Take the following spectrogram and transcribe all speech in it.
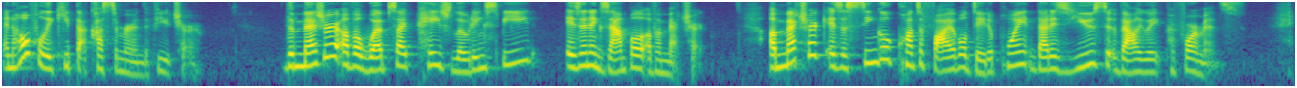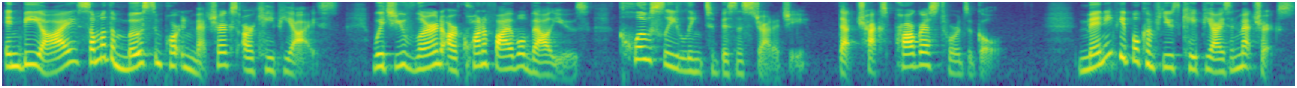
and hopefully keep that customer in the future. The measure of a website page loading speed is an example of a metric. A metric is a single quantifiable data point that is used to evaluate performance. In BI, some of the most important metrics are KPIs, which you've learned are quantifiable values closely linked to business strategy that tracks progress towards a goal. Many people confuse KPIs and metrics,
